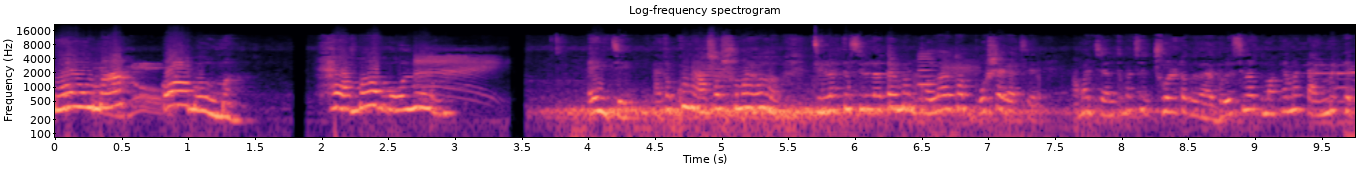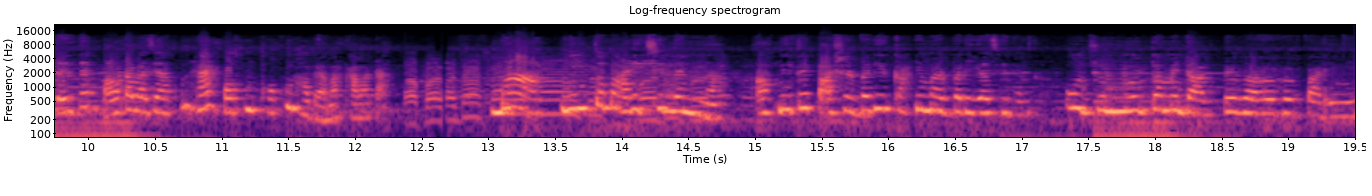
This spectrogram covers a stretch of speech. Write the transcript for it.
বৌমা ও বৌমা। হ্যাঁ মা বলুন। এই যে এতক্ষণ আসার সময় হলো চিল্লাতে চিল্লাতে আমার গলাটা বসে গেছে। আমার জ্যান্ত মাছের ঝোলটা কোথায়? বলেছিলাম তোমাকে আমার টাইমে খেতে দিতে। বারোটা বাজে এখন। হ্যাঁ কখন কখন হবে আমার খাওয়াটা? মা আপনি তো বাড়ি ছিলেন না। আপনি তো পাশের বাড়ির কাকিমার বাড়ি গেছিলেন। ওর জন্যই তো আমি ডাকতে পারিনি।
